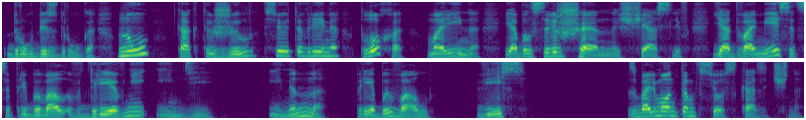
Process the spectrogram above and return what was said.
друг без друга. «Ну, как ты жил все это время? Плохо?» Марина, я был совершенно счастлив. Я два месяца пребывал в Древней Индии. Именно, пребывал. Весь. С Бальмонтом все сказочно.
